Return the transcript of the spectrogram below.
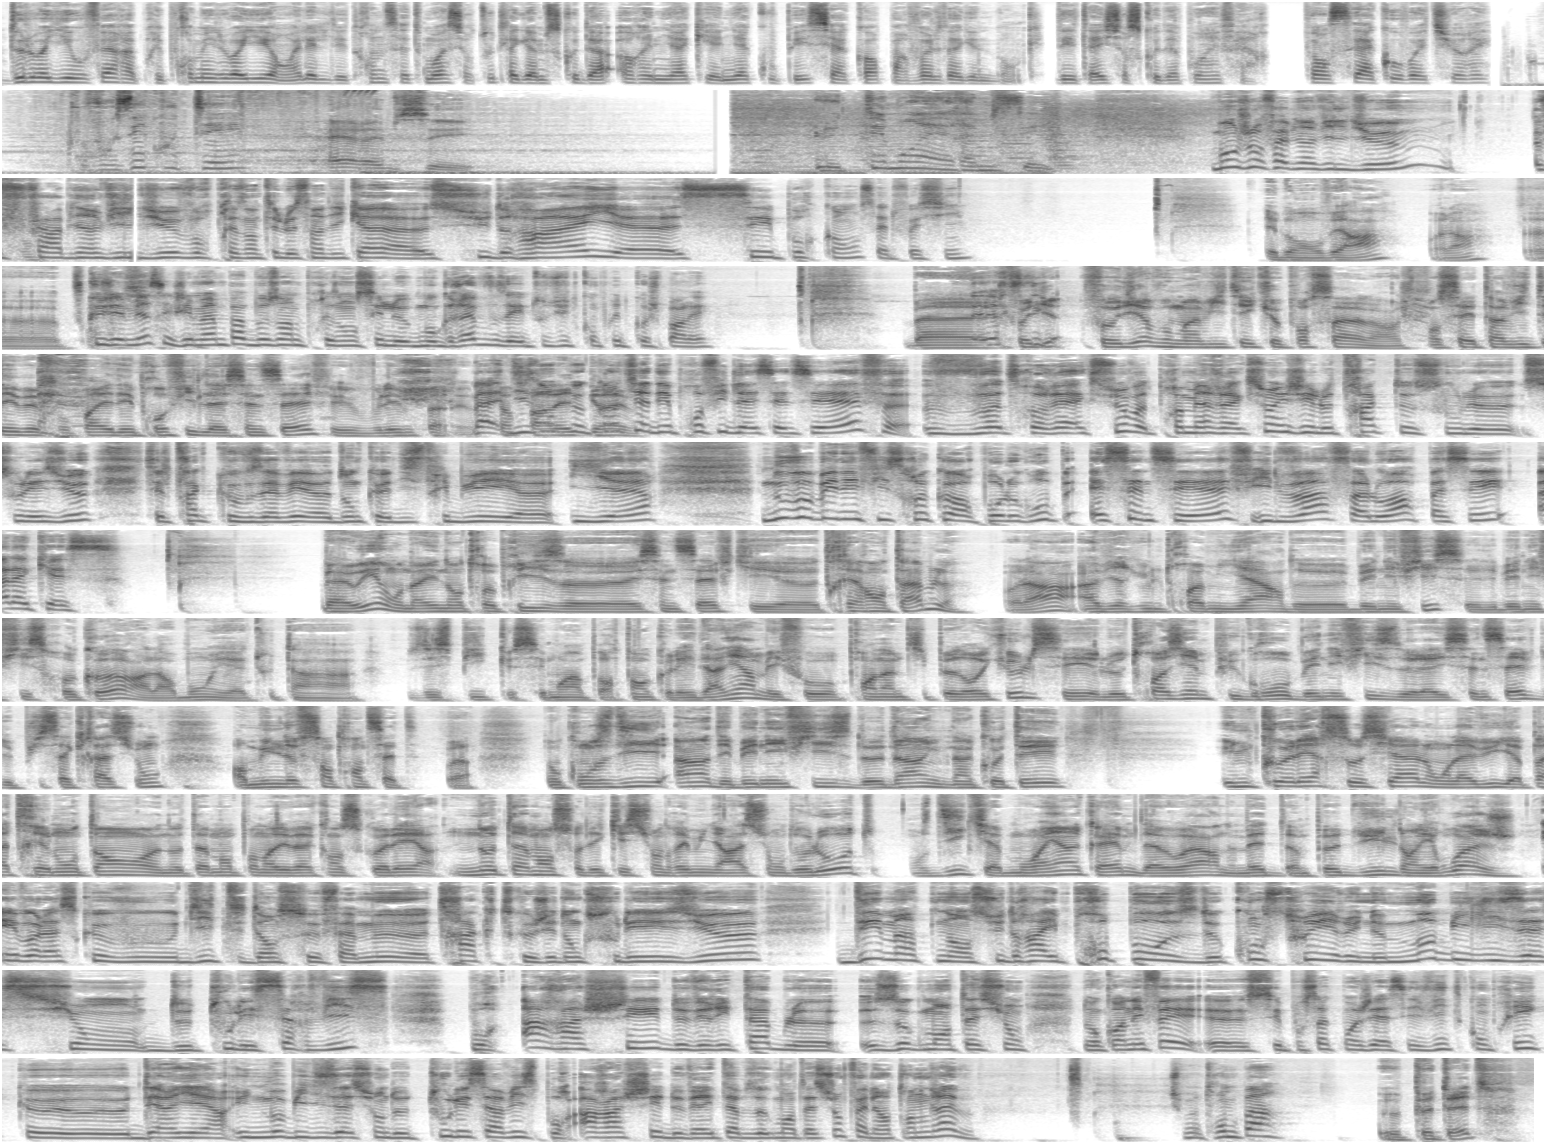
Deux loyers offerts après premier loyer en LLD 37 mois sur toute la gamme Skoda, Orenia et Enya Coupé, si accord par Volkswagen Bank. Détails sur skoda.fr. Pensez à covoiturer. Vous écoutez RMC. le témoin RMC. Bonjour Fabien Villedieu. Fabien Villedieu, vous représentez le syndicat euh, Sudrail. Euh, C'est pour quand cette fois-ci? Eh ben, on verra. Voilà. Euh, Ce que j'aime bien, c'est que j'ai même pas besoin de présenter le mot grève. Vous avez tout de suite compris de quoi je parlais. Bah, faut dire, faut dire, vous m'invitez que pour ça. Alors, je pensais être invité pour parler des profits de la SNCF et vous voulez me pa- Bah, faire disons parler que de quand il y a des profits de la SNCF, votre réaction, votre première réaction, et j'ai le tract sous le sous les yeux, c'est le tract que vous avez euh, donc distribué euh, hier. Nouveau bénéfice record pour le groupe SNCF. Il va falloir passer à la caisse. Bah oui, on a une entreprise euh, SNCF qui est très rentable. Voilà, 1,3 milliard de bénéfices, des bénéfices records. Alors bon, il y a tout un. Je vous explique que c'est moins important que l'année dernière, mais il faut prendre un petit peu de recul. C'est le troisième plus gros bénéfice de la SNCF depuis sa création en 1937. Voilà. Donc on se dit un des bénéfices de dingue d'un côté. Une colère sociale, on l'a vu il y a pas très longtemps, euh, notamment pendant les vacances scolaires, notamment sur des questions de rémunération de l'autre. On se dit qu'il y a moyen quand même d'avoir, de mettre un peu d'huile dans les rouages. Et voilà ce que vous dites dans ce fameux euh, tract que j'ai donc sous les yeux. Dès maintenant, Sudrail propose de construire une mobilisation de tous les services pour arracher de véritables augmentations. Donc en effet, euh, c'est pour ça que moi j'ai assez vite compris que derrière une mobilisation de tous les services pour arracher de véritables augmentations, fallait entendre grève. Je me trompe pas Euh, peut-être.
